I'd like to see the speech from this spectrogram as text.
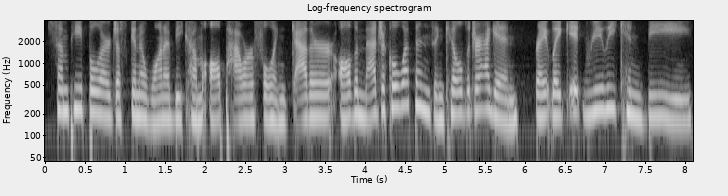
Some people are just going to want to become all powerful and gather all the magical weapons and kill the dragon, right? Like it really can be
